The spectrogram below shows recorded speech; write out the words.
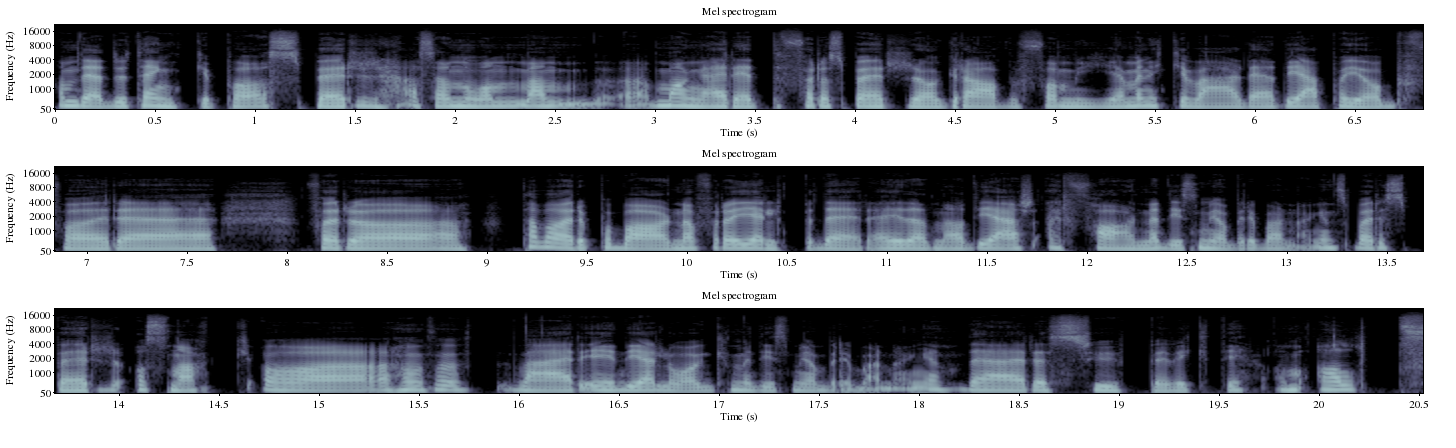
om det du tenker på, spør. Altså noen man, Mange er redd for å spørre og grave for mye, men ikke vær det. De er på jobb for, eh, for å ta vare på barna for å hjelpe dere i denne, og de er erfarne, de som jobber i barnehagen, så bare spør og snakk, og vær i dialog med de som jobber i barnehagen. Det er superviktig om alt.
